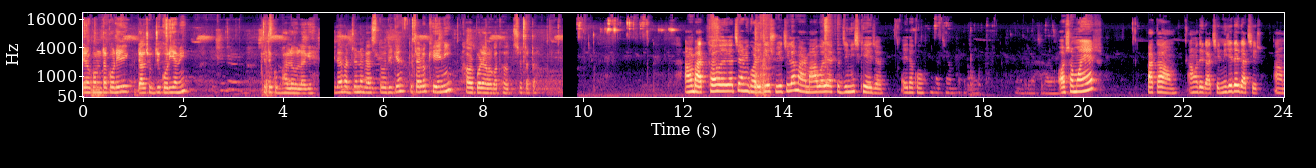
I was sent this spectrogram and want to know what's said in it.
এরকমটা করেই ডাল সবজি করি আমি। খেতে খুব ভালোও লাগে। দেখার জন্য ব্যস্ত ওদিকে। তো চলো খেয়ে নিই, খাওয়ার পরে আবার কথা হচ্ছে। টাটা। আমার ভাত খাওয়া হয়ে গেছে, আমি ঘরে গিয়ে শুয়েছিলাম আর মা বলে একটা জিনিস খেয়ে যায় এই দেখো। অসময়ের পাকা আম আমাদের গাছের নিজেদের গাছের আম।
